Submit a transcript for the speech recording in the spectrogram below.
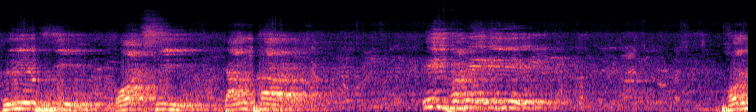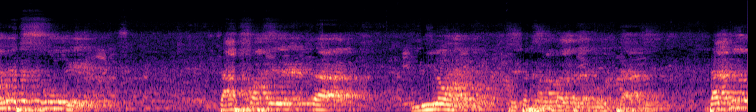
ফেরিয়েসি বক্সি জাংথা এইভাবে এই যে ধর্মের সঙ্গে চাষবাসের একটা মিলন সেটা সাঁওতাল জাতির মধ্যে আছে। যার জন্য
